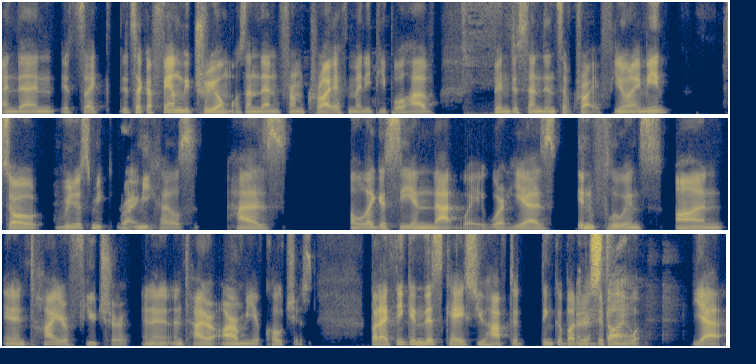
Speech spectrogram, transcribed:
and then it's like it's like a family tree almost. And then from Cruyff, many people have been descendants of Cruyff. You know what I mean? So Rinus Mik- Right. Michels has a legacy in that way, where he has influence on an entire future and an entire army of coaches. But I think in this case, you have to think about And it a a different style. way. Yeah,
